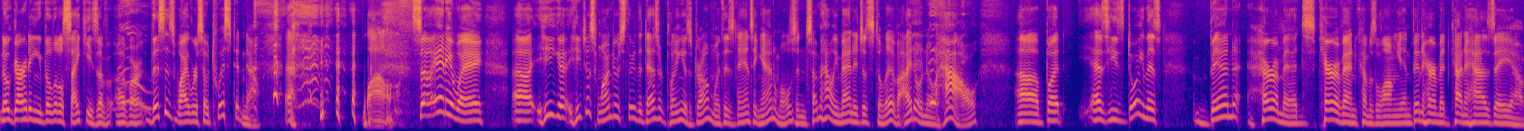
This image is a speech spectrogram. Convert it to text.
no guarding the little psyches of, of our. This is why we're so twisted now. Wow. So anyway, uh, he go, he just wanders through the desert playing his drum with his dancing animals, and somehow he manages to live. I don't know how, uh, but as he's doing this, Ben Haramed's caravan comes along, and Ben Haramed kind of has a uh,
